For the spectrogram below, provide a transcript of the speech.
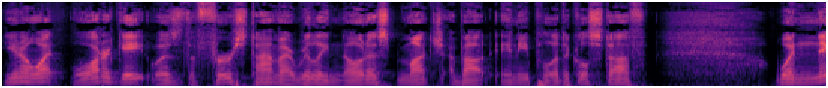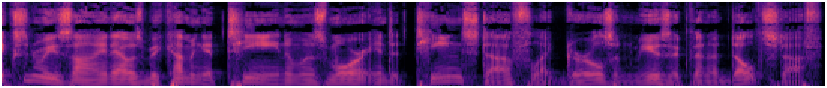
You know what? Watergate was the first time I really noticed much about any political stuff. When Nixon resigned, I was becoming a teen and was more into teen stuff like girls and music than adult stuff.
